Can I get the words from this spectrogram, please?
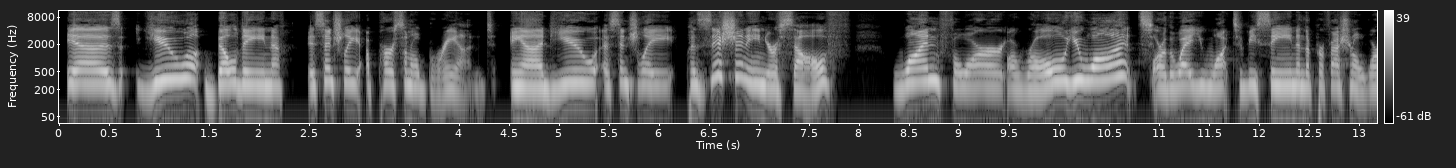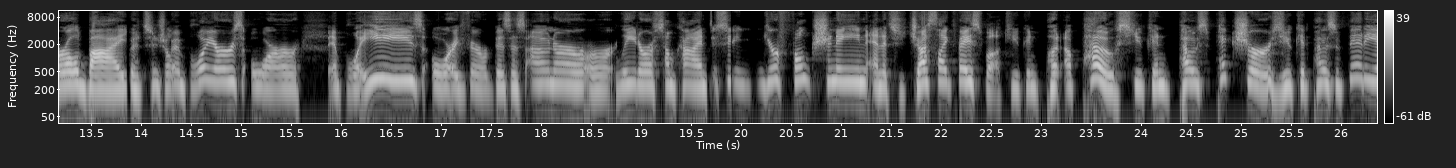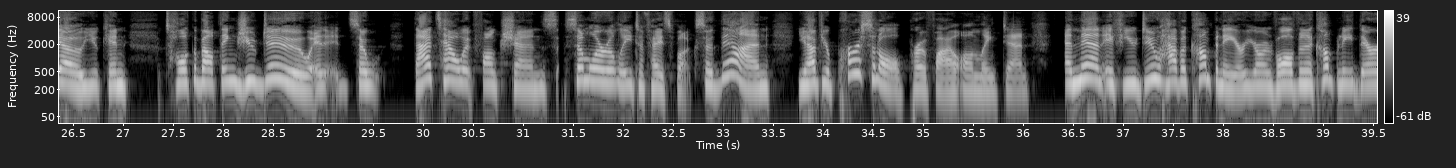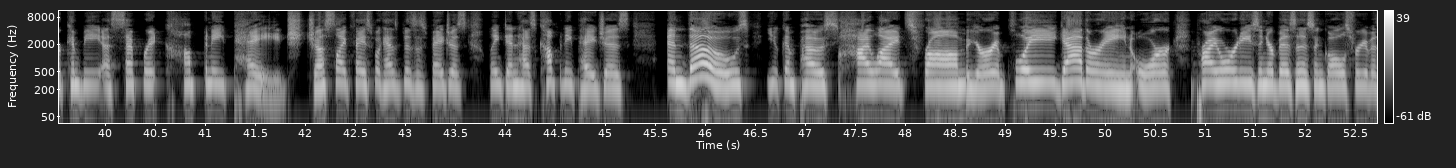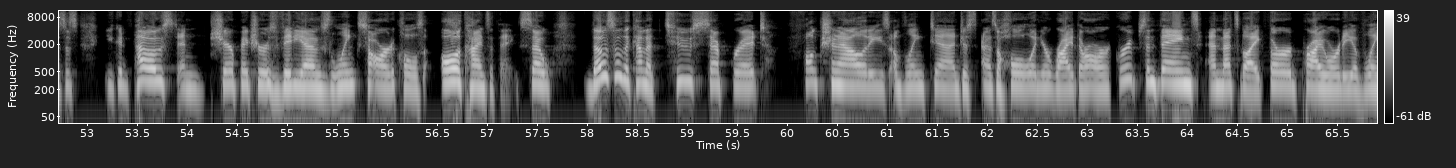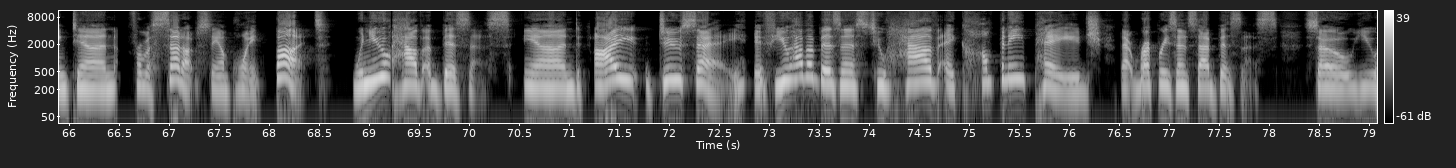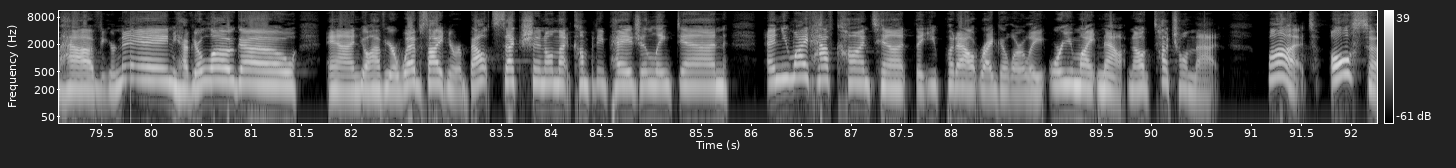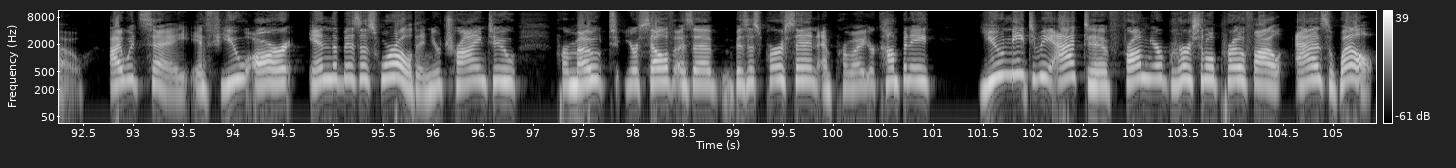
is you building essentially a personal brand and you essentially positioning yourself one for a role you want or the way you want to be seen in the professional world by potential employers or employees, or if you're a business owner or leader of some kind. So you're functioning and it's just like Facebook. You can put a post, you can post pictures, you can post video, you can talk about things you do. And so that's how it functions similarly to Facebook. So then you have your personal profile on LinkedIn. And then if you do have a company or you're involved in a company, there can be a separate company page. Just like Facebook has business pages, LinkedIn has company pages. And those you can post highlights from your employee gathering or priorities in your business and goals for your business. You can post and share pictures, videos, links to articles, all kinds of things. So those are the kind of two separate functionalities of LinkedIn just as a whole. And you're right. There are groups and things. And that's like third priority of LinkedIn from a setup standpoint. But when you have a business, and I do say, if you have a business to have a company page that represents that business. So you have your name, you have your logo, and you'll have your website and your about section on that company page in LinkedIn. And you might have content that you put out regularly, or you might not. And I'll touch on that. But also, I would say if you are in the business world and you're trying to promote yourself as a business person and promote your company, you need to be active from your personal profile as well.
